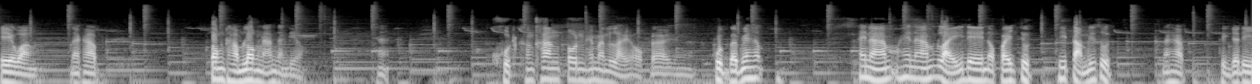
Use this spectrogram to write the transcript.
เอวังนะครับ ต้องทำร่องน้ำอย่างเดียว ขุดข้างๆ ต้นให้มันไหลออกได้ใช่ไหมขุดแบบนี้ครับ ให้น้ำให้น้ำไหลเดนออกไปจุดที่ต่ำที่สุดนะครับ ถึงจะดี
